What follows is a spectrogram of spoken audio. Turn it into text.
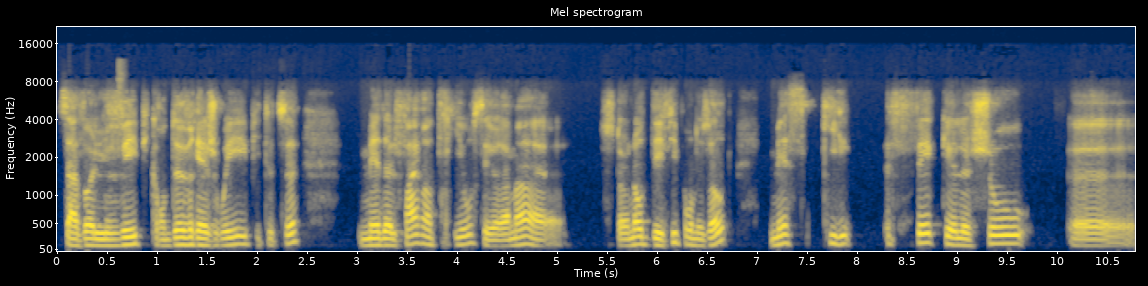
ça va lever, puis qu'on devrait jouer, puis tout ça? Mais de le faire en trio, c'est vraiment euh, c'est un autre défi pour nous autres. Mais ce qui fait que le show, euh,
